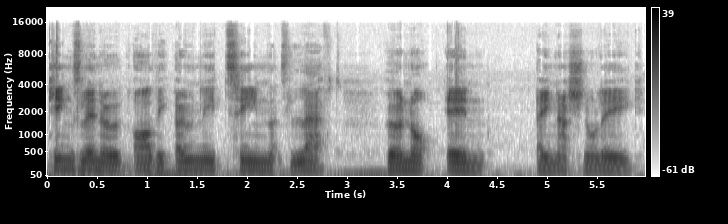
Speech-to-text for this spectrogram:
Kings Lynn are, are the only team that's left who are not in a National League.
